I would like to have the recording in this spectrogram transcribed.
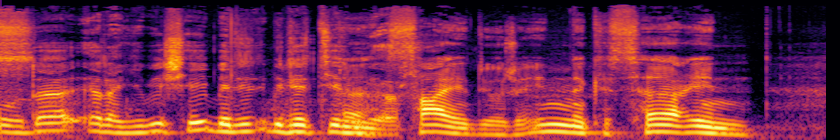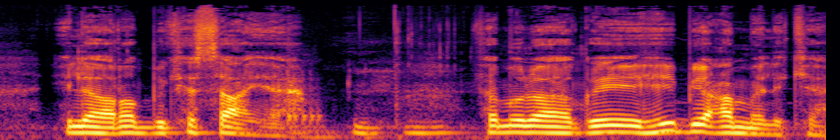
burada herhangi bir şey belir- belirtilmiyor. Evet, sa'i diyor hocam. İnneke sa'in ila rabbike sa'ye. Femulaqihi bi amelike.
